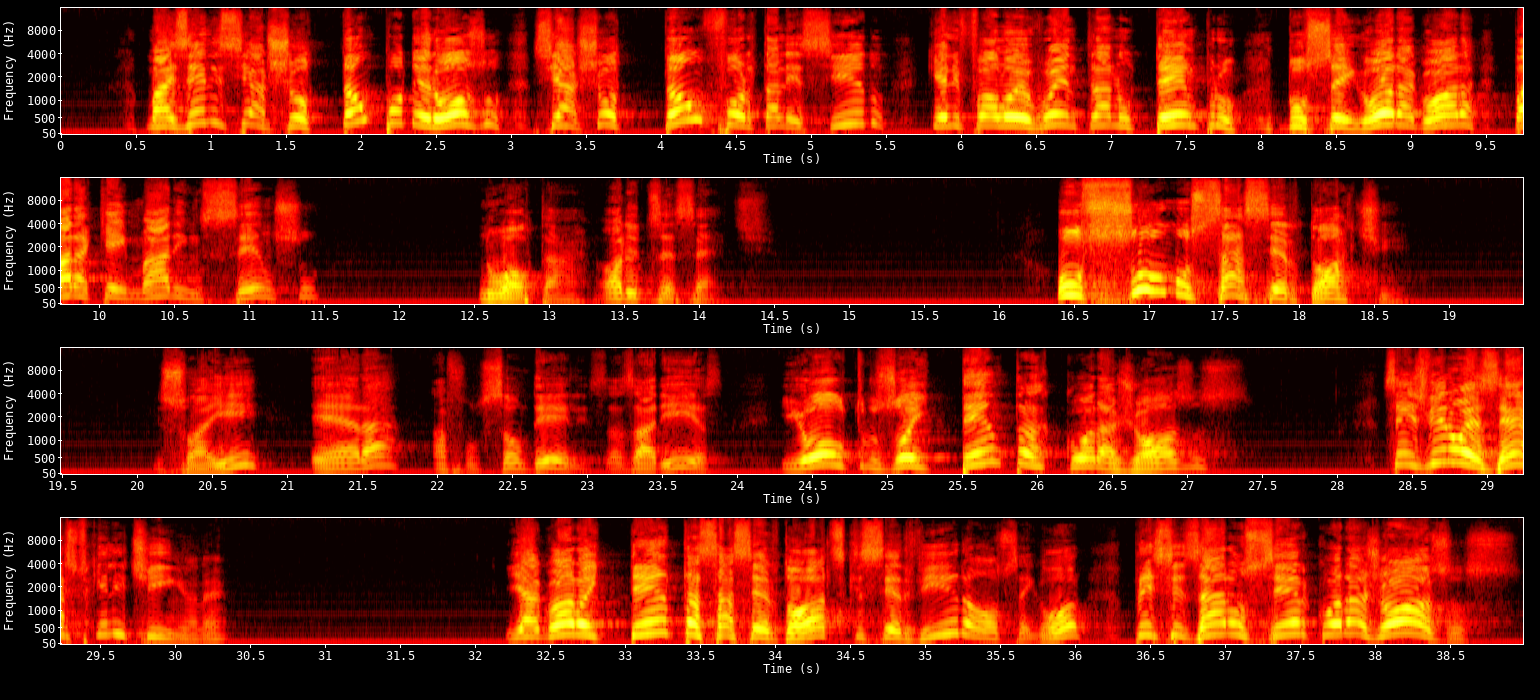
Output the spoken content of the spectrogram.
Mas ele se achou tão poderoso, se achou tão fortalecido, que ele falou: Eu vou entrar no templo do Senhor agora para queimar incenso no altar. Olha o 17. O sumo sacerdote, isso aí era a função deles, Azarias e outros 80 corajosos. Vocês viram o exército que ele tinha, né? E agora 80 sacerdotes que serviram ao Senhor precisaram ser corajosos.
